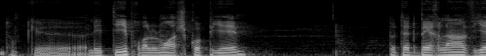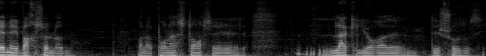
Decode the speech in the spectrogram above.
Donc euh, probablement à Skopje, peut-être Berlin, Vienne et Barcelone. Voilà, pour l'instant, c'est là qu'il y aura des choses aussi.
